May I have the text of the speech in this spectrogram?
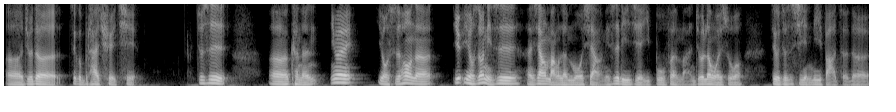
呃觉得这个不太确切，就是呃可能因为。有时候呢，有有时候你是很像盲人摸象，你是理解一部分嘛，你就认为说这个就是吸引力法则的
